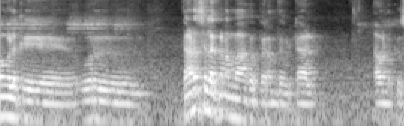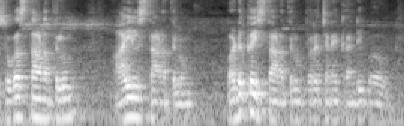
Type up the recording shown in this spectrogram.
உங்களுக்கு ஒரு தனுசு லக்கணமாக பிறந்து விட்டால் அவனுக்கு சுகஸ்தானத்திலும் ஆயுள் ஸ்தானத்திலும் படுக்கை ஸ்தானத்திலும் பிரச்சனை கண்டிப்பாக உண்டு.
